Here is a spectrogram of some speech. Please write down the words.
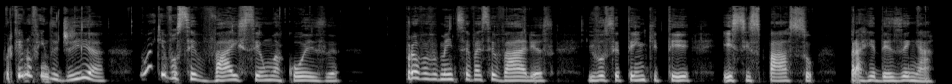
Porque no fim do dia, não é que você vai ser uma coisa, provavelmente você vai ser várias, e você tem que ter esse espaço para redesenhar.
